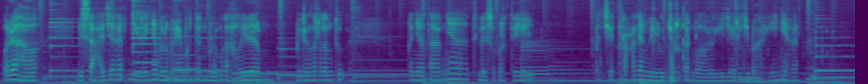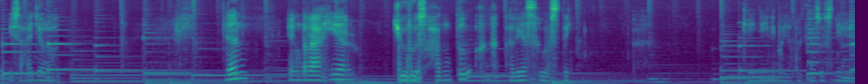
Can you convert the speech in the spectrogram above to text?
Padahal, bisa aja kan dirinya belum hebat dan belum ahli dalam bidang tertentu. Kenyataannya tidak seperti pencitraan yang diluncurkan melalui jari jemarinya kan. Bisa aja loh dan yang terakhir jurus hantu alias ghosting. Kayaknya ini banyak banget kasusnya ya.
